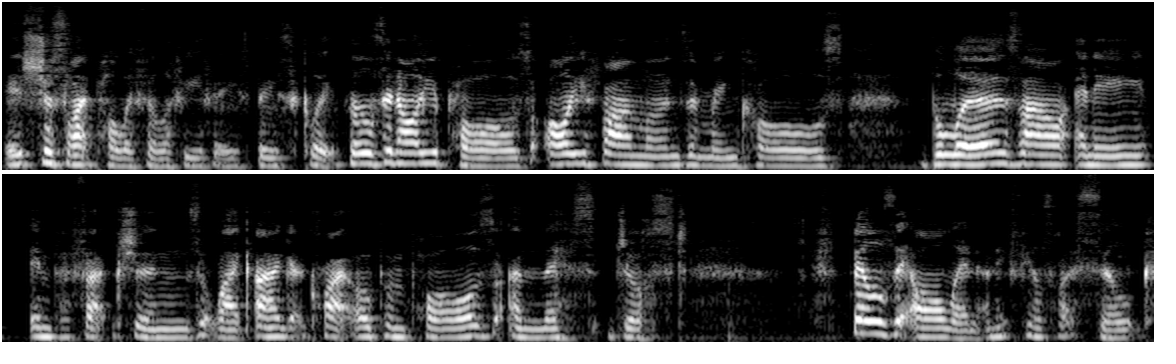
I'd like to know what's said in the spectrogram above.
It's just like polyfiller for your face, basically. It fills in all your pores, all your fine lines and wrinkles, blurs out any imperfections. Like I get quite open pores, and this just fills it all in, and it feels like silk.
